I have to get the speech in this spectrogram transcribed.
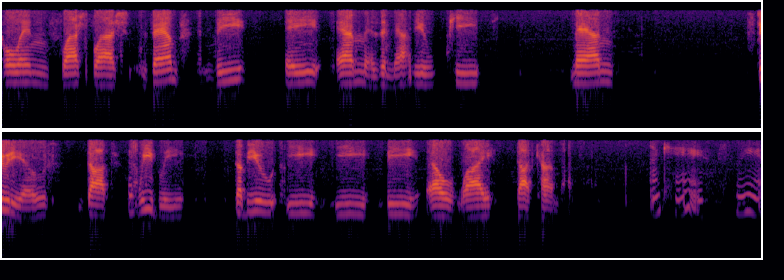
colon slash slash vamp v a m as in Matthew p man studios dot weebly w e e b l y dot com. Okay, sweet.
